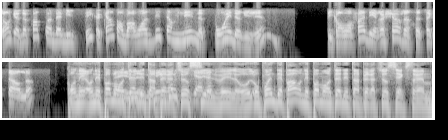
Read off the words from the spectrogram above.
Donc, il y a de fortes probabilités que quand on va avoir déterminé notre point d'origine, et qu'on va faire des recherches dans ce secteur-là, qu'on n'est on n'est pas ben, monté à des températures si élevées. Au, point de départ, on n'est pas monté à des températures si extrêmes.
